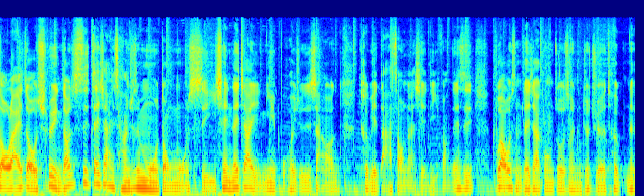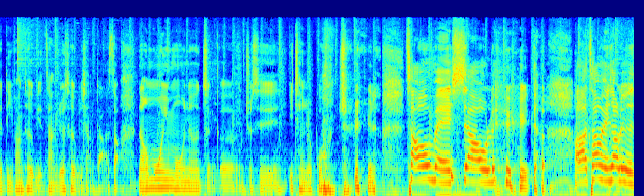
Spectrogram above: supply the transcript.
走来走去，你知道，就是在家里常常就是摸东摸西。以前你在家里，你也不会就是想要特别打扫哪些地方，但是不知道为什么在家工作的时候，你就觉得特那个地方特别脏，你就特别想打扫。然后摸一摸呢，整个就是一天就过去了，超没效率的。好了，超没效率的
